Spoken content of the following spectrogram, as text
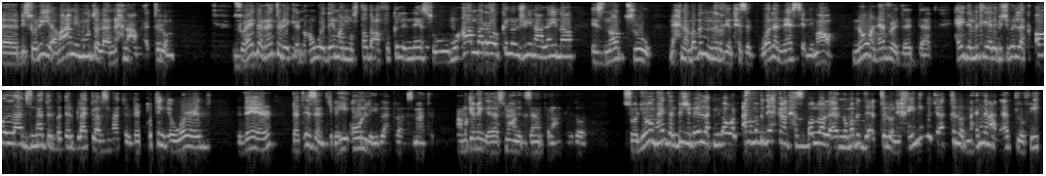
آه، بسوريا ما عم يموتوا لأن نحن عم نقتلهم. سو هيدا الريتوريك إنه هو دائما مستضعف وكل الناس ومؤامرة وكلهم جايين علينا is not true نحن ما بدنا نلغي الحزب ولا الناس اللي معه. No one ever did that. هيدا مثل اللي بيجي بيقول لك all lives matter بدل black lives matter. They're putting a word there that isn't اللي هي only black lives matter. I'm giving a small example عن هدول. سو اليوم هيدا اللي بيجي بيقول لك من الأول أنا ما بدي أحكي عن حزب الله لأنه ما بدي أقتلهم. يا أخي مين بدي اقتلهم ما هن عم يقتلوا فيك.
